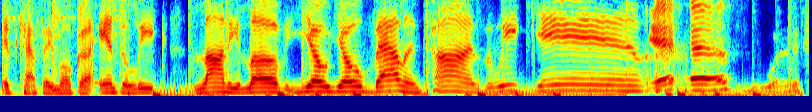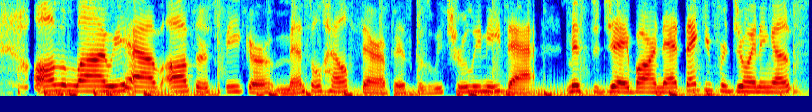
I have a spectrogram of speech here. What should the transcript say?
It's Cafe Mocha, Angelique, Lonnie Love, Yo Yo Valentine's weekend. Yes. Anyway, on the line, we have author, speaker, mental health therapist, because we truly need that, Mr. Jay Barnett. Thank you for joining us.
